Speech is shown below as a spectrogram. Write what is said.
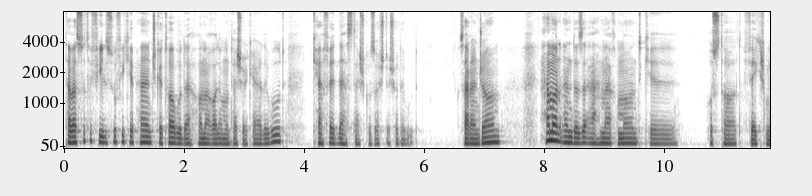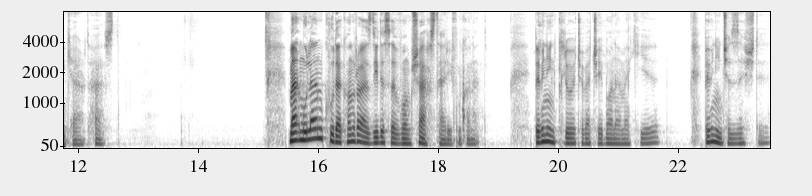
توسط فیلسوفی که پنج کتاب و ها مقاله منتشر کرده بود کف دستش گذاشته شده بود. سرانجام همان اندازه احمق ماند که استاد فکر می کرد هست. معمولا کودکان را از دید سوم شخص تعریف می کنند ببینین کلو چه بچه با نمکیه. ببینین چه زشته.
